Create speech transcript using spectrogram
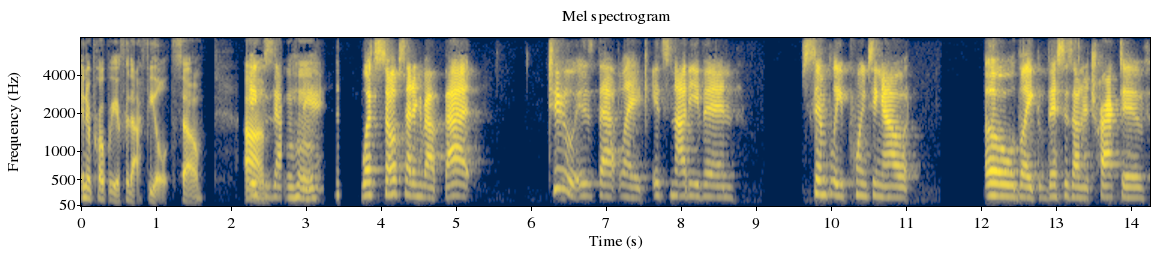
inappropriate for that field. So, um, exactly. Mm-hmm. What's so upsetting about that, too, is that like it's not even simply pointing out, oh, like this is unattractive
